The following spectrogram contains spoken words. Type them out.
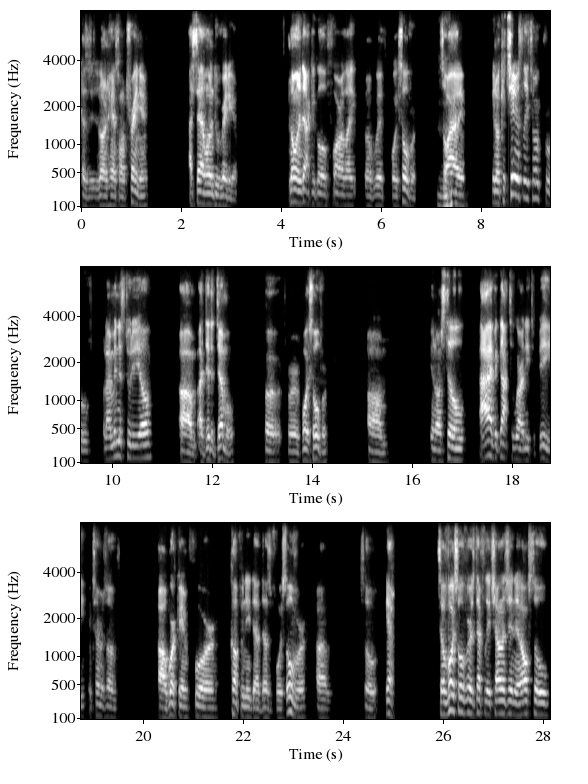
because you learn hands-on training. I said I want to do radio, knowing that I could go far like uh, with voiceover. So I, you know, continuously to improve. When I'm in the studio, um, I did a demo for for voiceover. Um, you know, I'm still I haven't got to where I need to be in terms of uh, working for a company that does voiceover. Um, so yeah, so voiceover is definitely challenging and also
